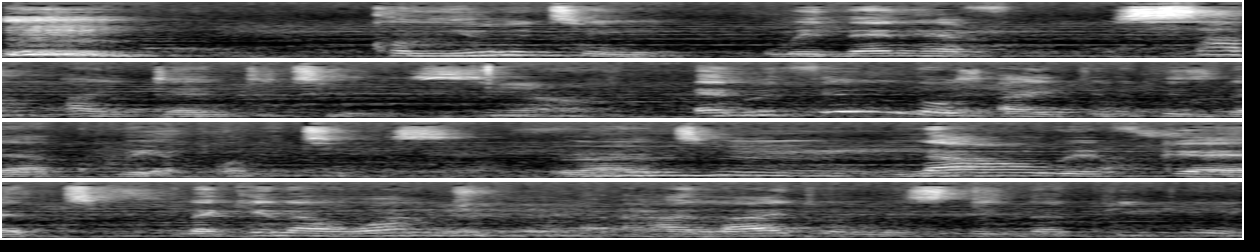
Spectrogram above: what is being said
community, we then have sub-identities. Yeah. And within those identities, there are queer politics, right? Now we've got, and again, I want to highlight on this thing that people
